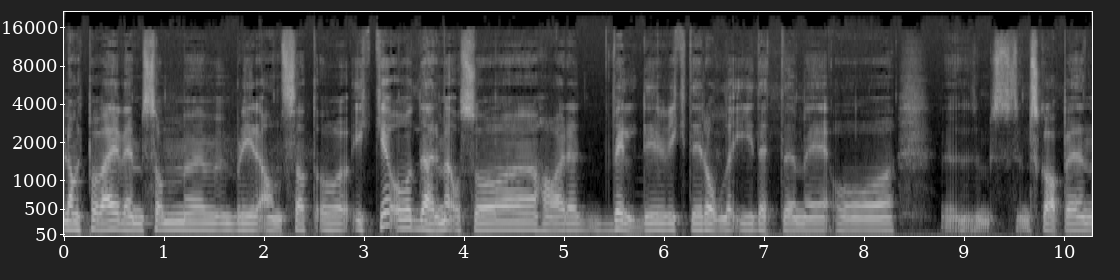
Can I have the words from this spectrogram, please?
langt på vei hvem som eh, blir ansatt og ikke, og dermed også har en veldig viktig rolle i dette med å skape en,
